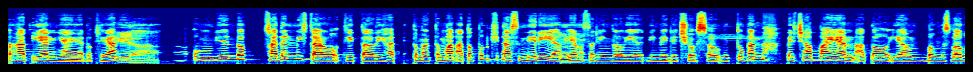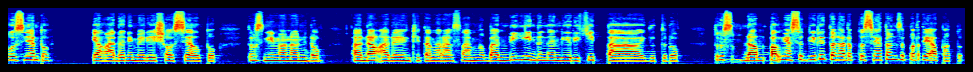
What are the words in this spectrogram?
perhatiannya ya dok ya. Iya, kemudian dok kadang nih kalau kita lihat teman-teman ataupun kita sendiri ya yang Hmm. sering lihat di media sosial itu kan nah, pencapaian atau yang bagus-bagusnya tuh yang ada di media sosial tuh. Terus gimana nih, dok kadang ada yang kita ngerasa ngebandingin dengan diri kita gitu dok. Terus dampaknya sendiri terhadap kesehatan seperti apa tuh?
